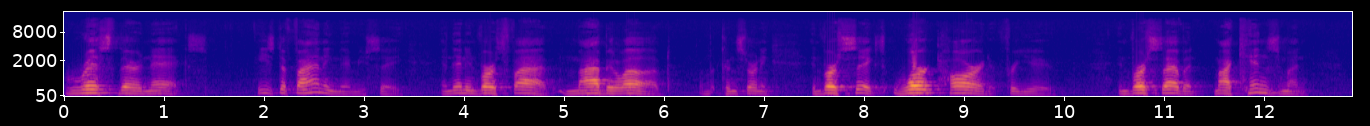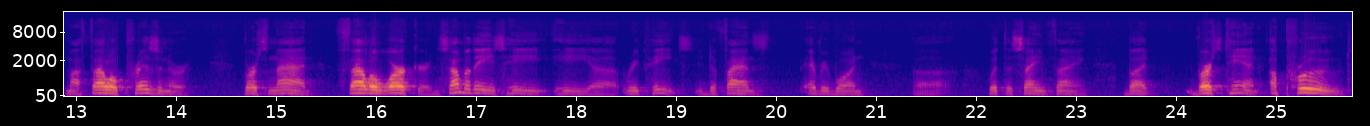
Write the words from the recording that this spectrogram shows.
risked their necks. He's defining them, you see. And then in verse 5, my beloved, concerning. In verse 6, worked hard for you. In verse 7, my kinsman, my fellow prisoner. Verse 9, fellow worker. And some of these he, he uh, repeats, he defines everyone uh, with the same thing. But verse 10, approved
